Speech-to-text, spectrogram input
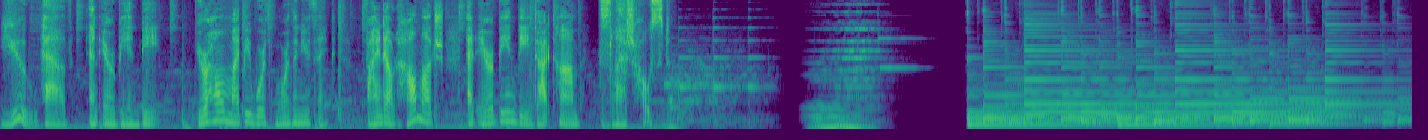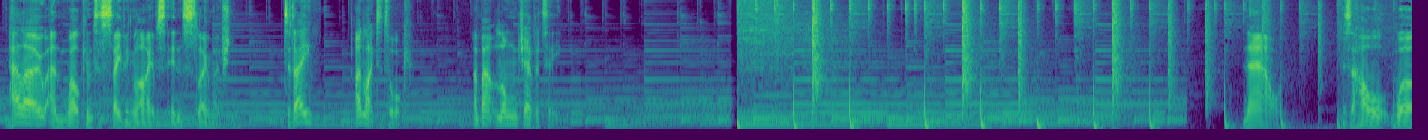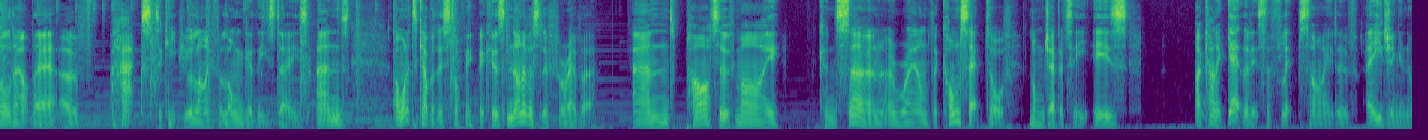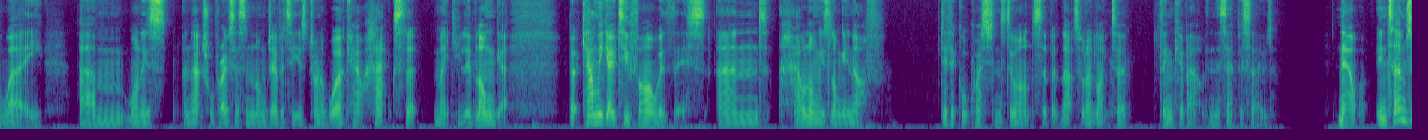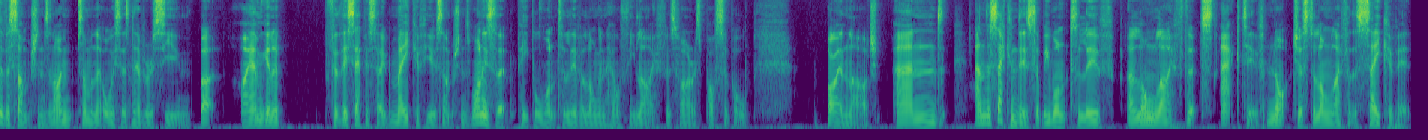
you have an Airbnb. Your home might be worth more than you think. Find out how much at airbnb.com/slash host. Hello, and welcome to Saving Lives in Slow Motion. Today, I'd like to talk about longevity. Now, there's a whole world out there of hacks to keep you alive for longer these days, and I wanted to cover this topic because none of us live forever. And part of my concern around the concept of longevity is I kind of get that it's the flip side of aging in a way. Um, one is a natural process, and longevity is trying to work out hacks that make you live longer. But can we go too far with this? And how long is long enough? Difficult questions to answer, but that's what I'd like to think about in this episode. Now, in terms of assumptions, and I'm someone that always says never assume, but I am going to, for this episode, make a few assumptions. One is that people want to live a long and healthy life as far as possible, by and large. And and the second is that we want to live a long life that's active, not just a long life for the sake of it.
